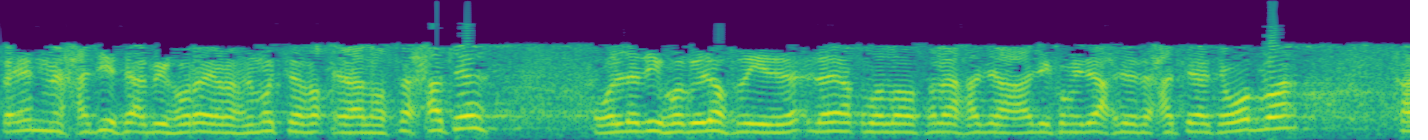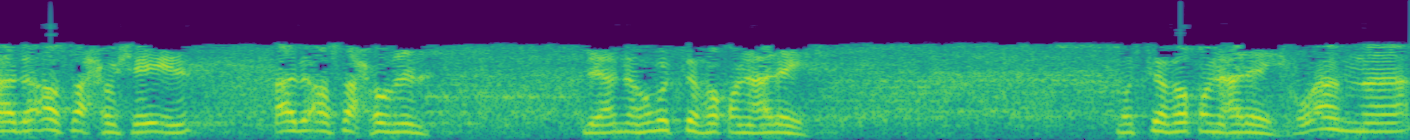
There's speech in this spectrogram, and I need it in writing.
فإن حديث أبي هريرة المتفق على صحته والذي هو بلفظ لا يقبل الله صلاة أحدكم إذا أحدث حتى يتوضأ هذا أصح شيء هذا أصح منه لأنه متفق عليه. متفق عليه. وأما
